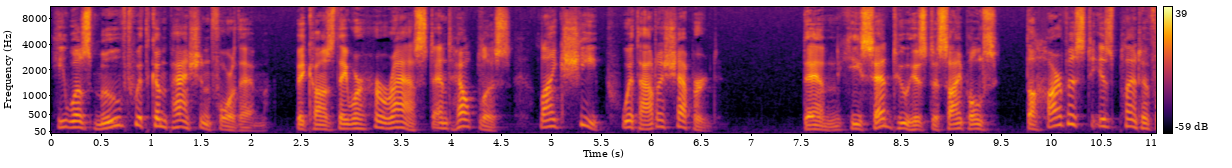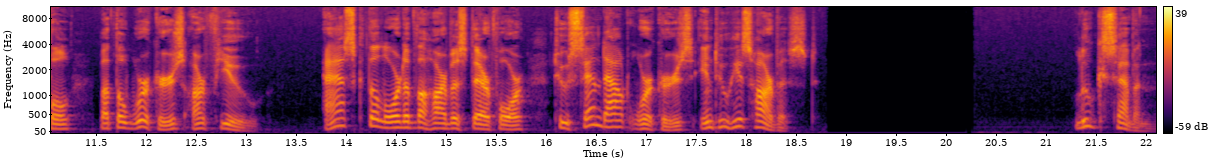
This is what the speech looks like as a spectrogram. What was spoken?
he was moved with compassion for them, because they were harassed and helpless like sheep without a shepherd. Then he said to his disciples, The harvest is plentiful, but the workers are few. Ask the Lord of the harvest, therefore, to send out workers into his harvest. Luke 7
